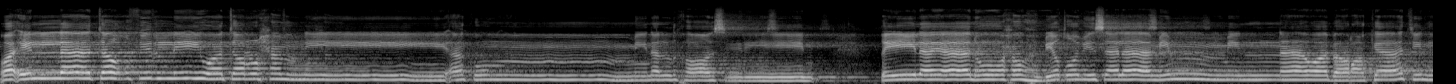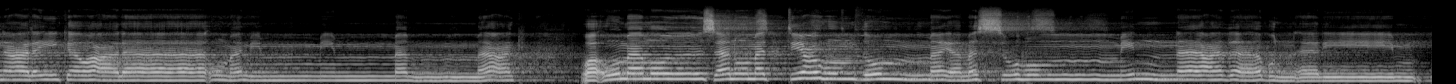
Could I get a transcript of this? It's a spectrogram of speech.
وإلا تغفر لي وترحمني أكن من الخاسرين. قيل يا نوح اهبط بسلام منا وبركات عليك وعلى أمم من, من معك وأمم سنمتعهم ثم يمسهم منا عذاب أليم.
